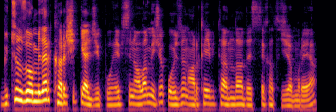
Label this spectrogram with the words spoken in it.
bütün zombiler karışık gelecek bu. Hepsini alamayacak. O yüzden arkaya bir tane daha destek atacağım buraya.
